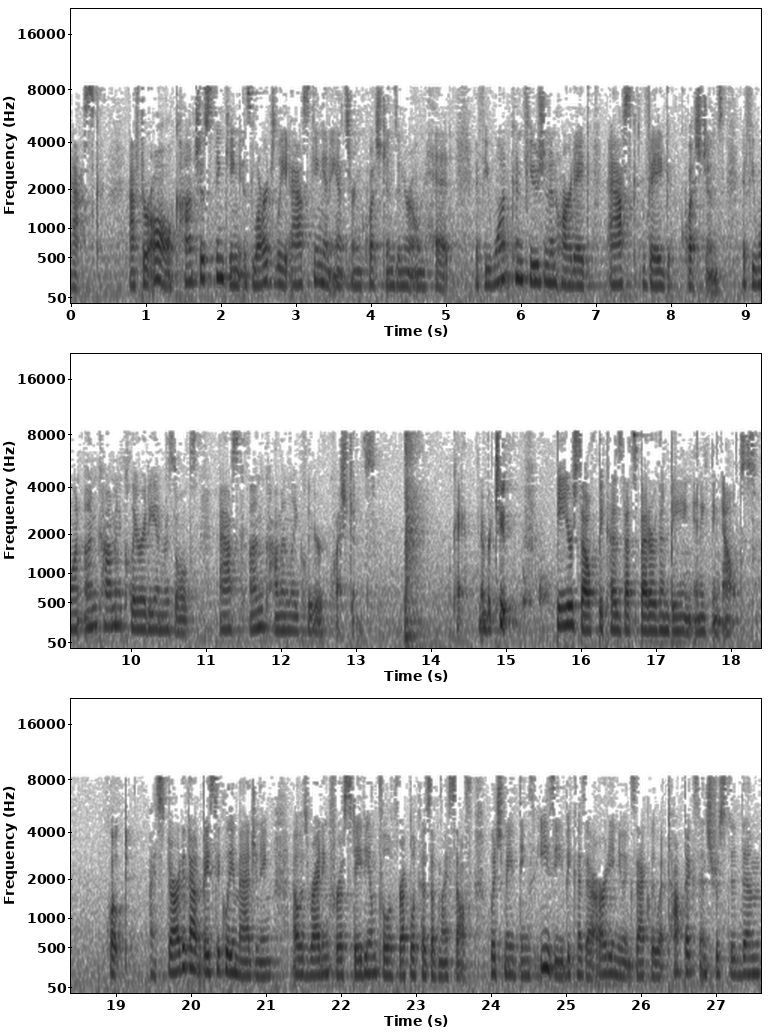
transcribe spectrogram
ask. After all, conscious thinking is largely asking and answering questions in your own head. If you want confusion and heartache, ask vague questions. If you want uncommon clarity and results, ask uncommonly clear questions. Okay, number two, be yourself because that's better than being anything else. Quote, I started out basically imagining I was writing for a stadium full of replicas of myself, which made things easy because I already knew exactly what topics interested them,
